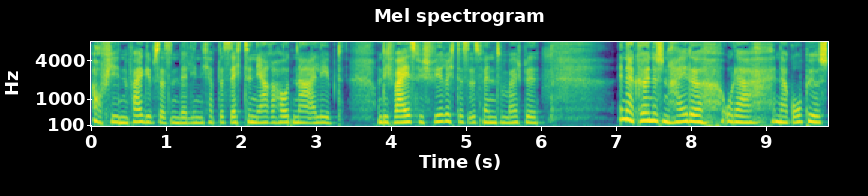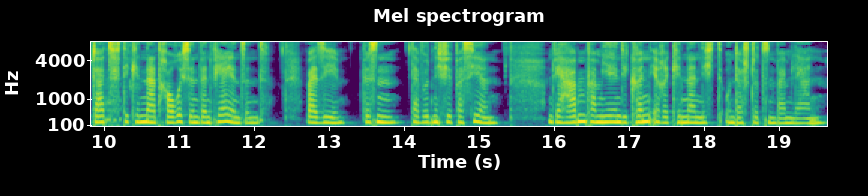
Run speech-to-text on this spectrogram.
Auf jeden Fall gibt's das in Berlin. Ich habe das 16 Jahre hautnah erlebt. Und ich weiß, wie schwierig das ist, wenn zum Beispiel in der Kölnischen Heide oder in der Gropiusstadt die Kinder traurig sind, wenn Ferien sind, weil sie wissen, da wird nicht viel passieren. Und wir haben Familien, die können ihre Kinder nicht unterstützen beim Lernen.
